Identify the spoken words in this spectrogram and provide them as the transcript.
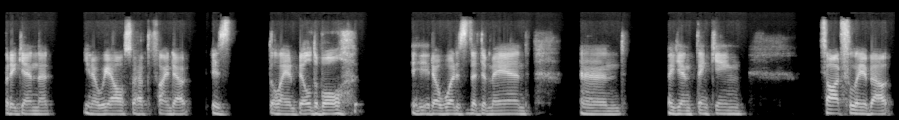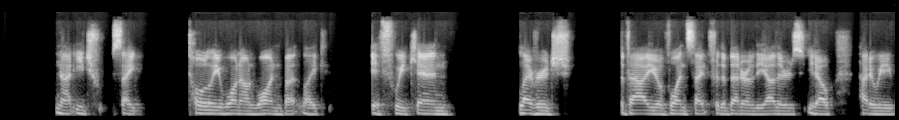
But again that you know we also have to find out is the land buildable? You know what is the demand? And again thinking thoughtfully about not each site totally one on one but like if we can leverage the value of one site for the better of the others you know how do we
